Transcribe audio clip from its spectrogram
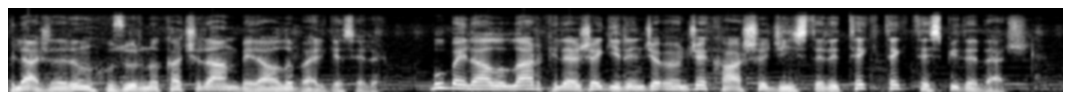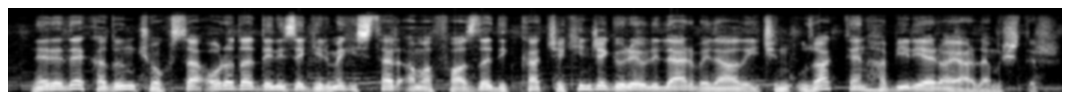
Plajların huzurunu kaçıran belalı belgeseli. Bu belalılar plaja girince önce karşı cinsleri tek tek tespit eder. Nerede kadın çoksa orada denize girmek ister ama fazla dikkat çekince görevliler belalı için uzak tenha bir yer ayarlamıştır.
